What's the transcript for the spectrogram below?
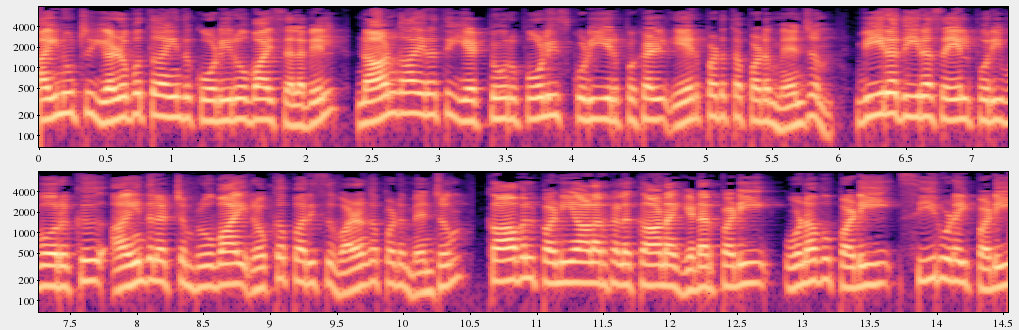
ஐநூற்று எழுபத்து ஐந்து கோடி ரூபாய் செலவில் நான்காயிரத்து எட்நூறு போலீஸ் குடியிருப்புகள் ஏற்படுத்தப்படும் என்றும் வீரதீர செயல் புரிவோருக்கு ஐந்து லட்சம் ரூபாய் ரொக்க பரிசு வழங்கப்படும் என்றும் காவல் பணியாளர்களுக்கான இடர்படி உணவுப்படி சீருடைப்படி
